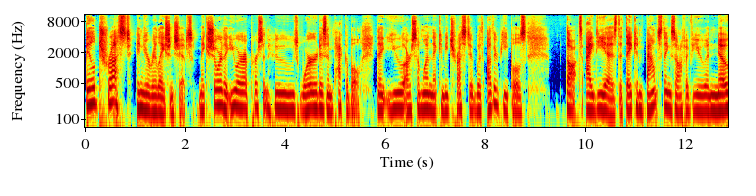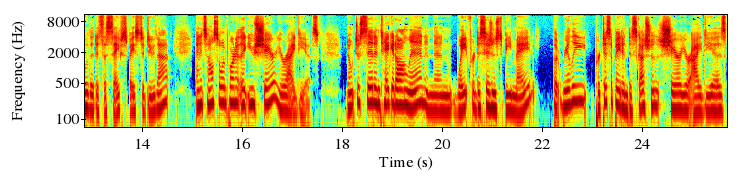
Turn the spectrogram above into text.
Build trust in your relationships. Make sure that you are a person whose word is impeccable, that you are someone that can be trusted with other people's thoughts, ideas, that they can bounce things off of you and know that it's a safe space to do that. And it's also important that you share your ideas. Don't just sit and take it all in and then wait for decisions to be made, but really participate in discussions, share your ideas,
